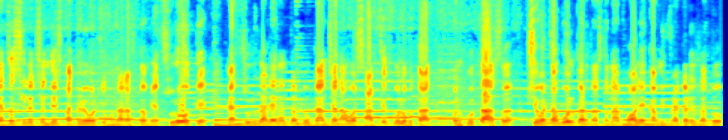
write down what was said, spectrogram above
त्याचं सिलेक्शन देशपातळीवरती होणार असतं. मॅच सुरू होते. मॅच सुरू झाल्यानंतर दोघांच्या नावावर सारखेच गोल होतात. पण होतं असं शेवटचा गोल करत असताना बॉल एका मित्राकडे जातो.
